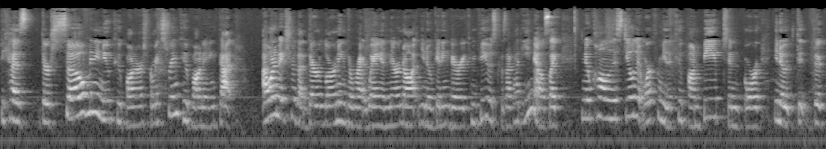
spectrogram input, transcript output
because there's so many new couponers from extreme couponing that I want to make sure that they're learning the right way and they're not, you know, getting very confused because I've had emails like, you know, Collin, this deal didn't work for me. The coupon beeped and, or, you know, the, the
